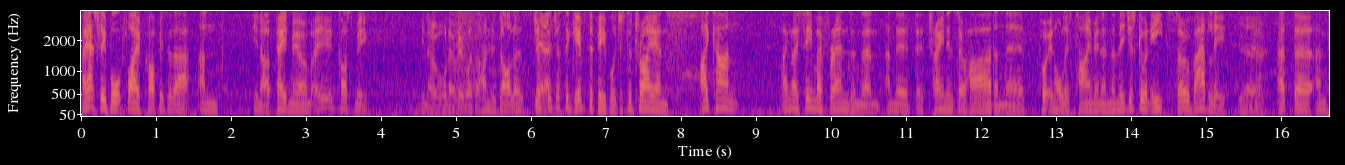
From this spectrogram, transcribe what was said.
I actually bought five copies of that, and you know, I paid me. Um, it cost me, you know, whatever it was, a hundred dollars, just Yeah. to just to give to people, just to try and. I can't. And I see my friends, and then and they're, they're training so hard, and they're putting all this time in, and then they just go and eat so badly Yeah. at the and.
